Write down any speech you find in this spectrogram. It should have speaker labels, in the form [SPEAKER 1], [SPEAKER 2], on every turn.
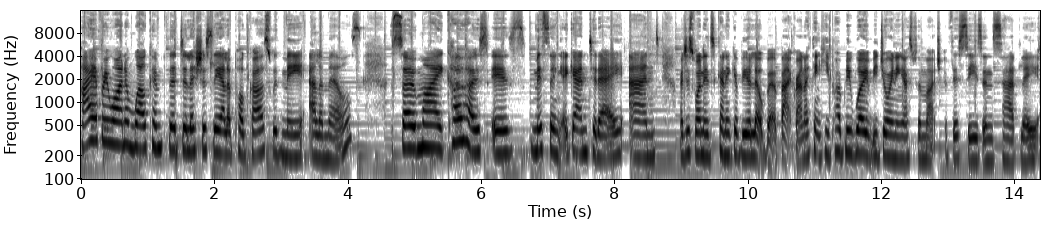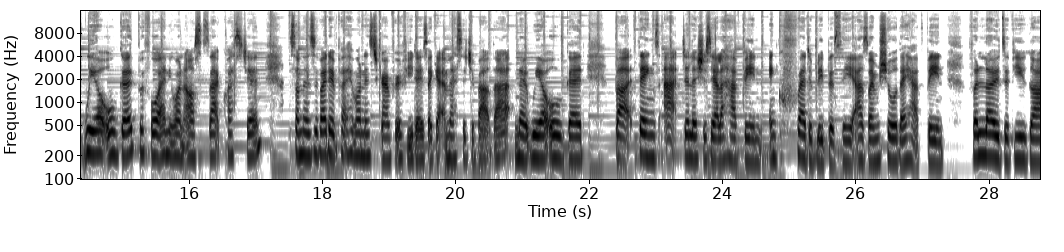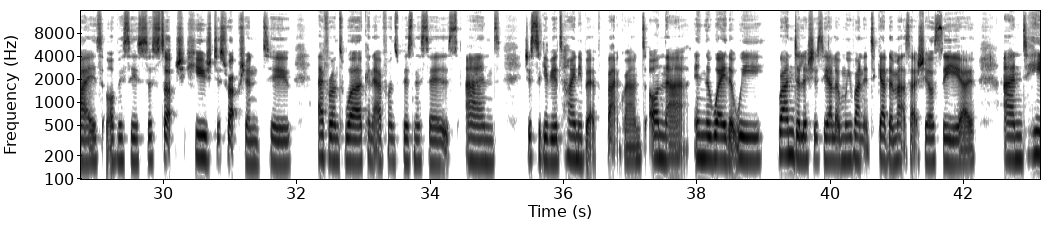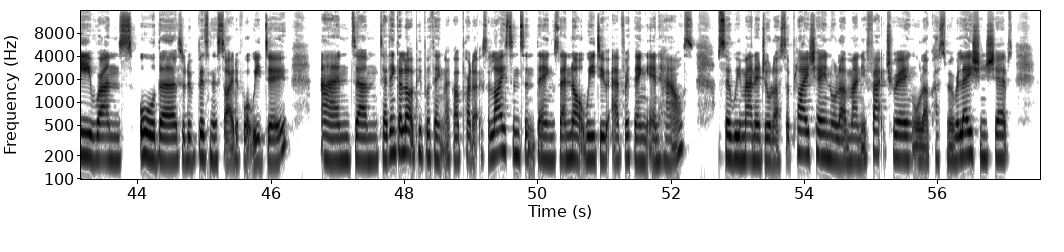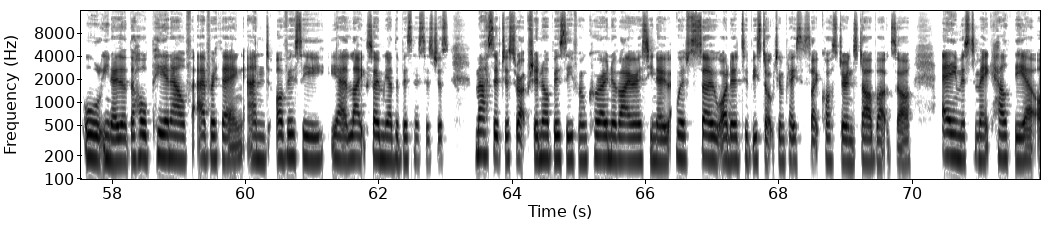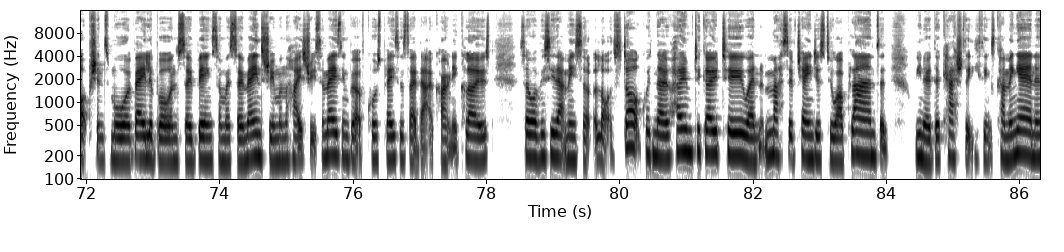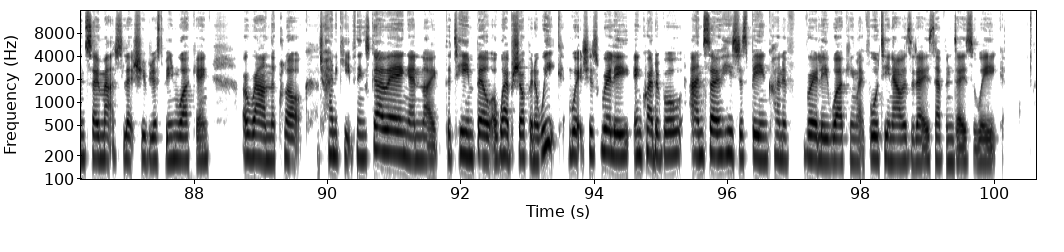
[SPEAKER 1] Hi, everyone, and welcome to the Deliciously Ella podcast with me, Ella Mills. So, my co host is missing again today, and I just wanted to kind of give you a little bit of background. I think he probably won't be joining us for much of this season, sadly. We are all good before anyone asks that question. Sometimes, if I don't put him on Instagram for a few days, I get a message about that. No, we are all good but things at Deliciously Ella have been incredibly busy, as I'm sure they have been for loads of you guys. Obviously, it's just such huge disruption to everyone's work and everyone's businesses. And just to give you a tiny bit of background on that, in the way that we run Deliciously Ella and we run it together. Matt's actually our CEO and he runs all the sort of business side of what we do. And um, so I think a lot of people think like our products are licensed and things. They're not. We do everything in house. So we manage all our supply chain, all our manufacturing, all our customer relationships, all you know the, the whole p&l for everything. And obviously yeah like so many other businesses just massive disruption obviously from coronavirus. You know we're so honored to be stocked in places like costa and starbucks. Our aim is to make healthier options more available. And so being somewhere so mainstream on the high street is amazing. But of course places like that are currently closed. So obviously that means a lot of stock with no home to go to and massive changes to our plans and you know the cash that you think's coming in. And so matt's literally just just been working around the clock trying to keep things going. And like the team built a web shop in a week which is really incredible. And so he's just been kind of really working like 14 hours a day 7 days a week.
